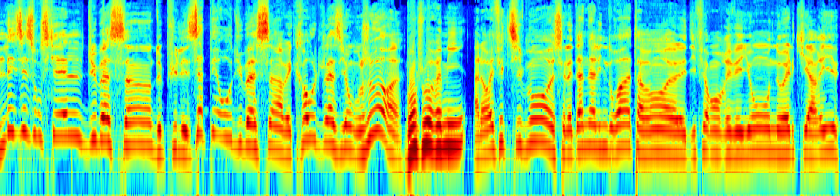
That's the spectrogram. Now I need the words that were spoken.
Les essentiels du bassin, depuis les apéros du bassin avec Raoul Glazion, bonjour Bonjour Rémi. Alors effectivement, euh, c'est la dernière ligne droite avant euh, les différents réveillons, Noël qui arrive,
